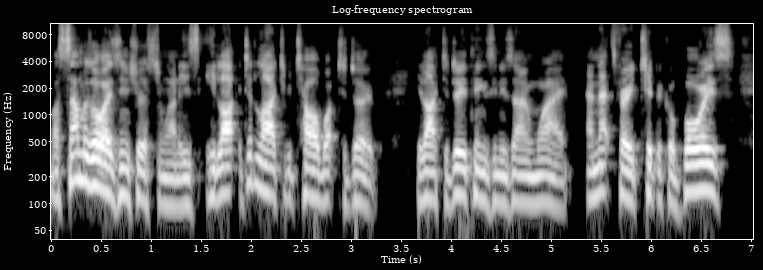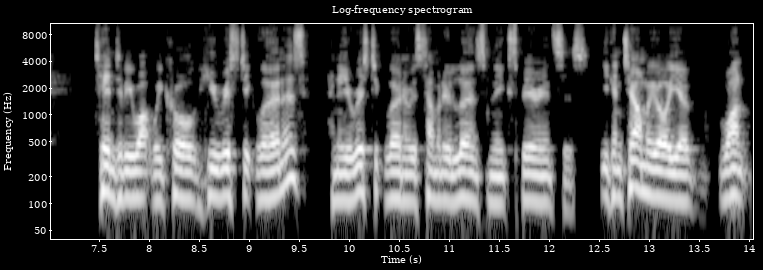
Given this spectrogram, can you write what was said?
My son was always an interesting one. He's, he like, didn't like to be told what to do. He liked to do things in his own way. And that's very typical. Boys tend to be what we call heuristic learners. And a heuristic learner is someone who learns from the experiences. You can tell me all you want,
